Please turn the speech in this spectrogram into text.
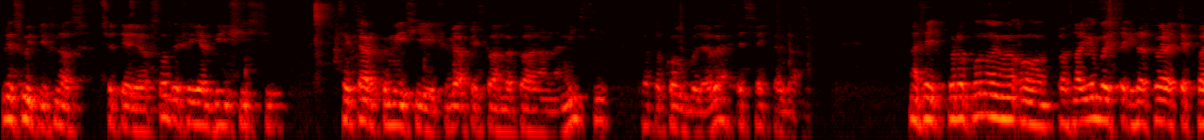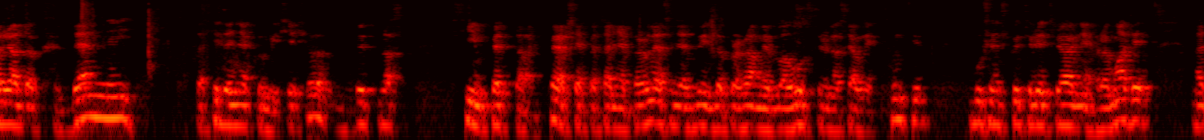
Присутніх у нас чотири особи, що є більшістю. Секретар комісії Шуляк Іслана Миколаївна на місці, протокол буде вестися і так далі. Значить, пропонуємо ознайомитися і затвердити порядок денний засідання комісії. Що у нас сім питань. Перше питання про внесення змін до програми благоустрою населених пунктів Бушинської територіальної громади на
